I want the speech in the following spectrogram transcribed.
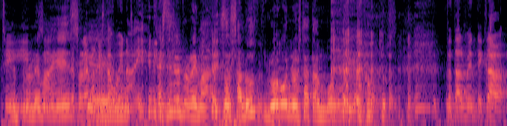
Sí, el problema sí. es El problema es que está buena, ¿eh? Este es el problema. Tu salud luego no está tan buena, digamos. Totalmente, claro.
